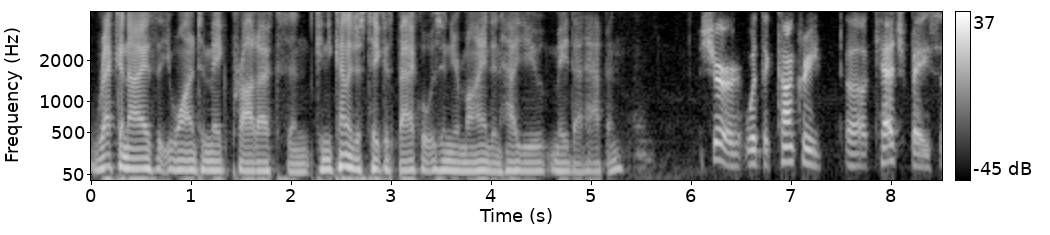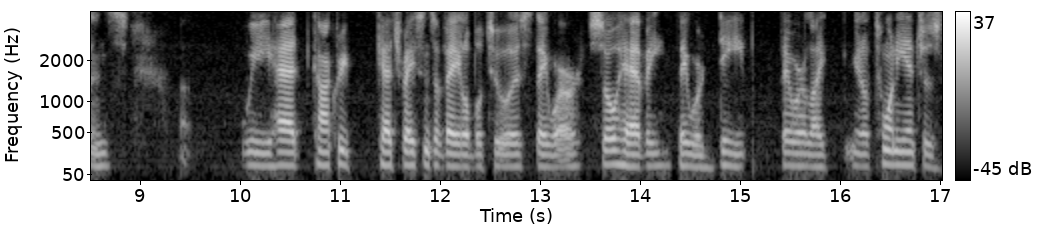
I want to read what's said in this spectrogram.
recognize that you wanted to make products? And can you kind of just take us back what was in your mind and how you made that happen? Sure. With the concrete uh, catch basins, we had concrete catch basins available to us. They were so heavy, they were deep. They were like, you know, 20 inches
